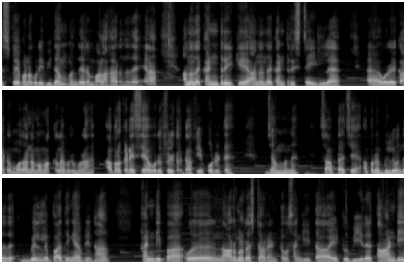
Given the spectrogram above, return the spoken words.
டிஸ்பிளே பண்ணக்கூடிய விதம் வந்து ரொம்ப அழகாக இருந்தது. ஏன்னா அந்தந்த கண்ட்ரிக்கு அந்தந்த கண்ட்ரி ஸ்டைலில் ஒரு காட்டும் போது தான் நம்ம மக்கள்லாம் விரும்புகிறாங்க அப்புறம் கடைசியாக ஒரு ஃபில்டர் காஃபியை போட்டுட்டு ஜம்முன்னு சாப்பிட்டாச்சு. அப்புறம் பில்லு வந்தது. பில்லு பார்த்தீங்க அப்படின்னா கண்டிப்பாக ஒரு நார்மல் ரெஸ்டாரண்ட் ஒரு சங்கீதா ஏ டு பி இதை தாண்டி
